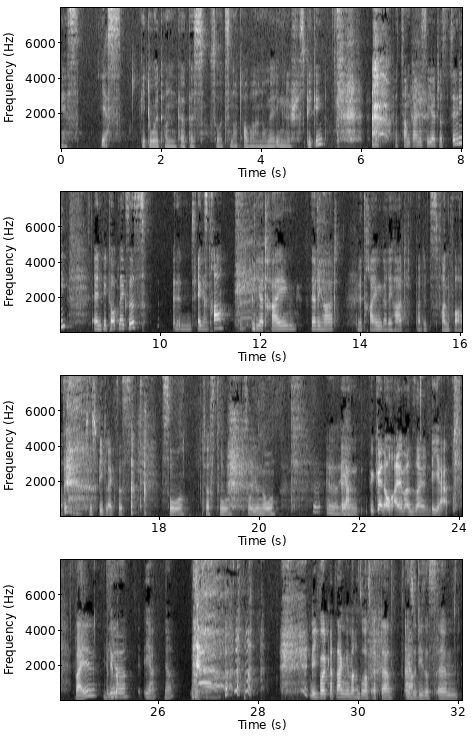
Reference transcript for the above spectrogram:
Yes. Yes. We do it on purpose, so it's not our normal English speaking. but sometimes we are just silly and we talk like this And extra. yeah, we are trying very hard. We're trying very hard, but it's fun for us to speak like this. So, just to, so you know. Äh, ja. Ähm, wir können auch Allmann sein. ja. Weil Wir wir, ja. ja, Nee, ich wollte gerade sagen, wir machen sowas öfter. Also Ja. dieses ähm,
